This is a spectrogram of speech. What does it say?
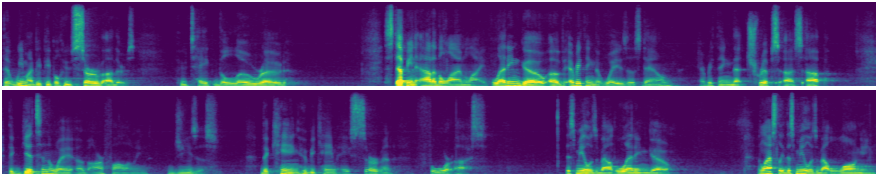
that we might be people who serve others, who take the low road. Stepping out of the limelight, letting go of everything that weighs us down, everything that trips us up, that gets in the way of our following Jesus, the King who became a servant for us. This meal is about letting go. And lastly, this meal is about longing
